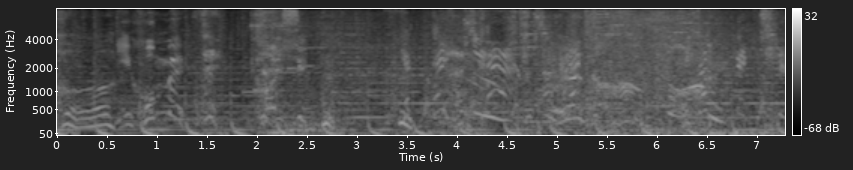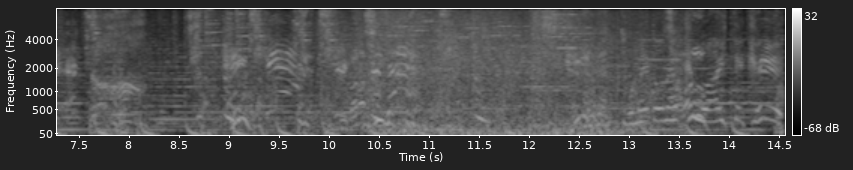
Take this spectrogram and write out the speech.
ほ2本目。開始。素晴らしい止めどなく湧いてくる。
